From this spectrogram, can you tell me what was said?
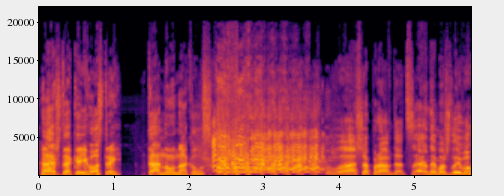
Аж такий гострий. Та ну, Наклз. Ваша правда, це неможливо.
